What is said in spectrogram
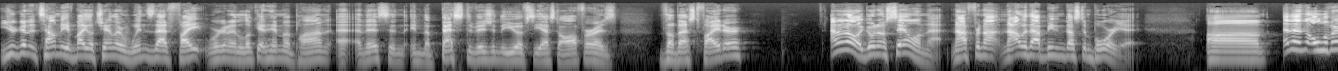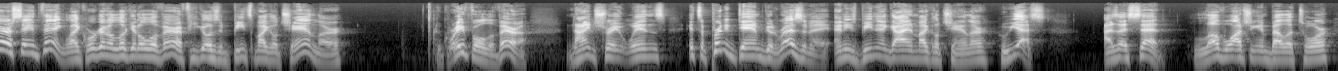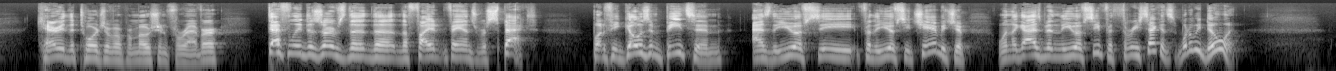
you're going to tell me if Michael Chandler wins that fight, we're going to look at him upon uh, this in, in the best division the UFC has to offer as the best fighter. I don't know. I go no sale on that. Not for not not without beating Dustin Poirier. Um, and then Oliveira, same thing. Like we're gonna look at Oliveira if he goes and beats Michael Chandler. Great for Oliveira. Nine straight wins. It's a pretty damn good resume. And he's beating a guy in Michael Chandler, who, yes, as I said, love watching in Bellator, carried the torch of a promotion forever. Definitely deserves the the the fight fans' respect. But if he goes and beats him as the UFC for the UFC championship, when the guy's been in the UFC for three seconds, what are we doing?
